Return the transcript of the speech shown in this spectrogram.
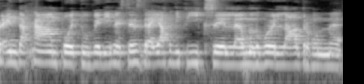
prenda campo e tu vedi queste sdraiate di pixel uno dopo l'altro con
